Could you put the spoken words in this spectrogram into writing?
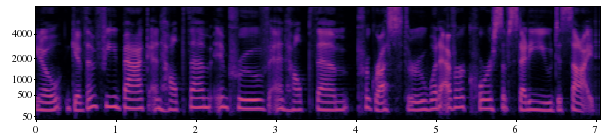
you know, give them feedback and help them improve and help them progress through whatever course of study you decide.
